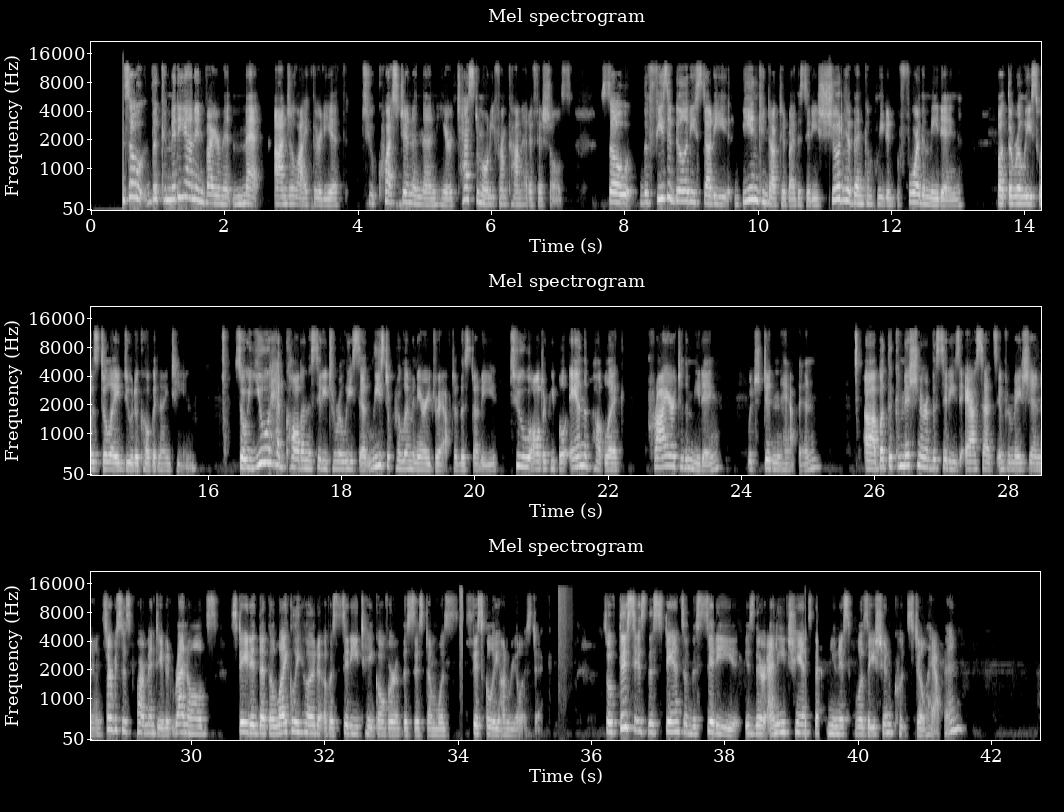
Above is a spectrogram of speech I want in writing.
So the Committee on Environment met on July 30th to question and then hear testimony from ComEd officials. So the feasibility study being conducted by the city should have been completed before the meeting, but the release was delayed due to COVID-19. So you had called on the city to release at least a preliminary draft of the study to alder people and the public prior to the meeting, which didn't happen. Uh, but the commissioner of the city's Assets, Information, and Services Department, David Reynolds, stated that the likelihood of a city takeover of the system was fiscally unrealistic. So if this is the stance of the city, is there any chance that municipalization could still happen?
